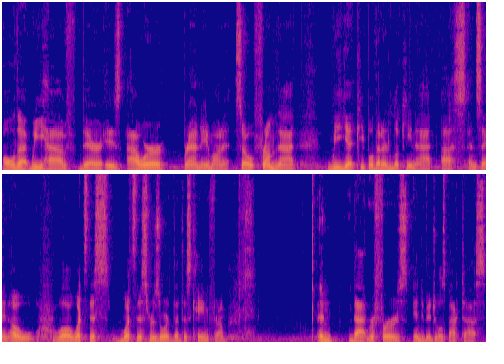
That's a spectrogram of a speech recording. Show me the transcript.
all that we have there is our brand name on it. So from that, we get people that are looking at us and saying, "Oh, well, what's this? What's this resort that this came from?" And that refers individuals back to us.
